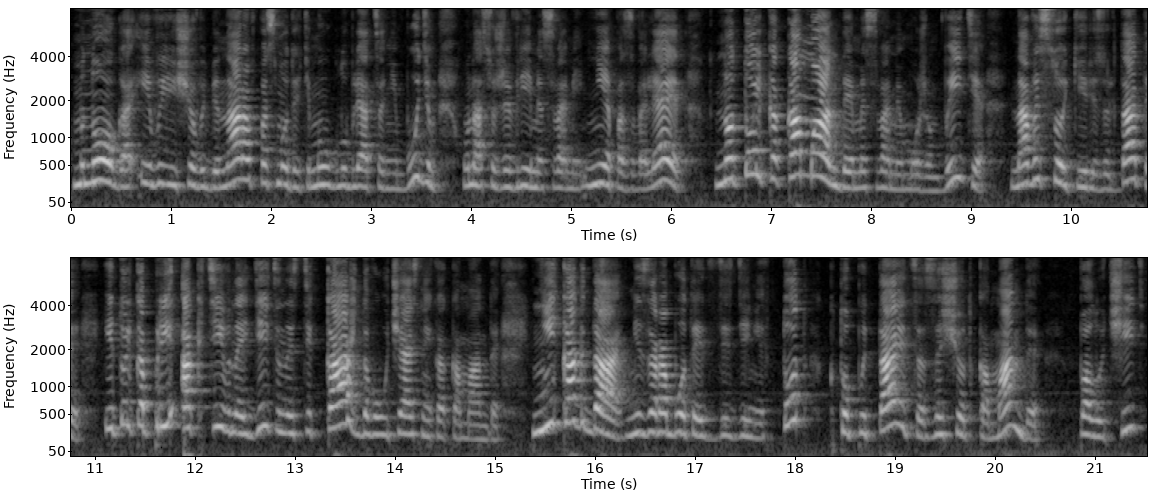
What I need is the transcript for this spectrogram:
много, и вы еще вебинаров посмотрите. Мы углубляться не будем, у нас уже время с вами не позволяет, но только командой мы с вами можем выйти на высокие результаты, и только при активной деятельности каждого участника команды. Никогда не заработает здесь денег тот, кто пытается за счет команды получить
